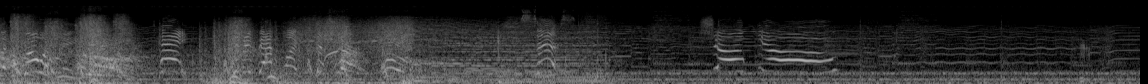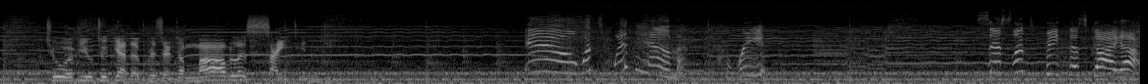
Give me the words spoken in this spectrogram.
Let go of me! Hey! Give me back my Two of you together present a marvelous sight indeed. Ew! What's with him? Creep! Sis, let's beat this guy up!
